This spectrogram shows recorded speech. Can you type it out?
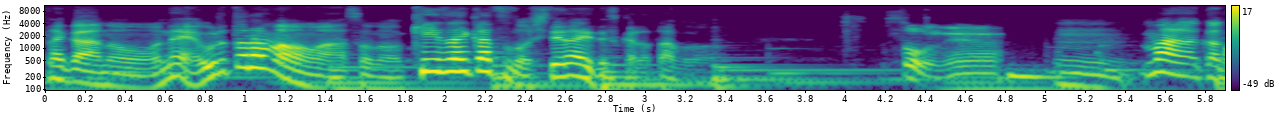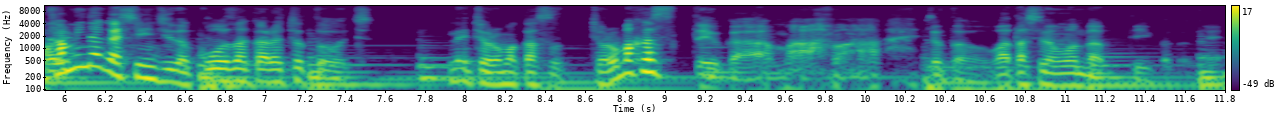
なんかあのね、ウルトラマンはその経済活動してないですから、多分。そうね。うん。まあ、なんか上永真司の口座からちょっとち、ね、ちょろまかす、ちょろまかすっていうか、まあまあ、ちょっと私のもんだっていうことで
